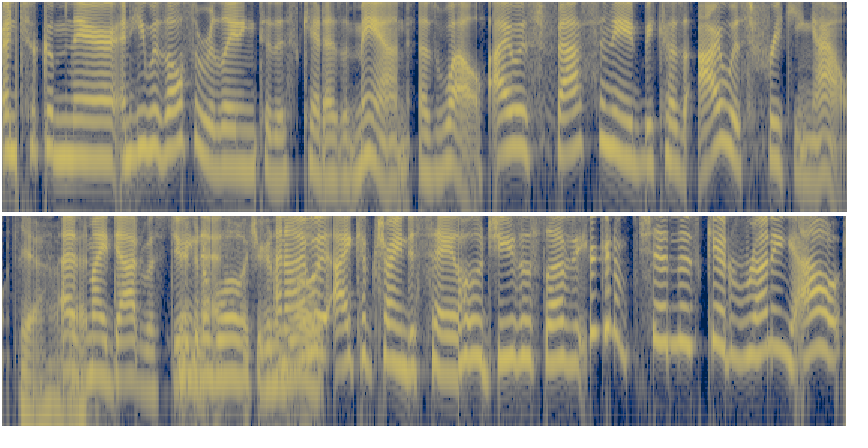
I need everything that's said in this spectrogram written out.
and took him there. And he was also relating to this kid as a man as well. I was fascinated because I was freaking out Yeah, I as my dad was doing You're gonna this. blow it, you're gonna and I blow would, it. I kept trying to say, "Oh, Jesus loves you." You're going to send this kid running out.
